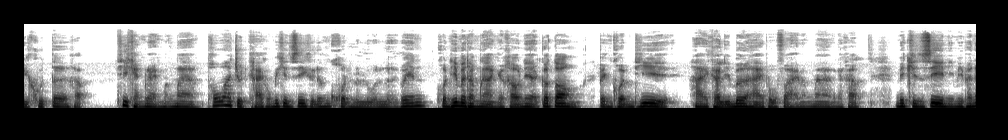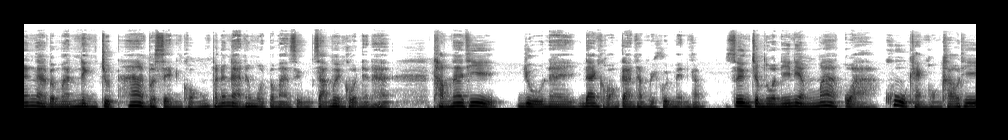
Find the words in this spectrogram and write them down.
รีคูเตอร์ครับที่แข็งแรงมาก ๆ เพราะว่าจุดขายของ m c k คินซี่คือเรื่องคนล้วนๆเลย เพราะฉะนั้นคนที่มาทำงานกับเขาเนี่ยก็ต้องเป็นคนที่ High Caliber High Profile มาก ๆ นะครับ m c k คินซี่นี่มีพนักงงานประมาณ 1.5%ของพนักงงานทั้งหมดประมาณ 30,000 คนเนี่ยนะฮะทำหน้าที่อยู่ในด้านของการทำ recruitment ครับ ซึ่งจำนวนนี้เนี่ยมากกว่าคู่แข่งของเขาที่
